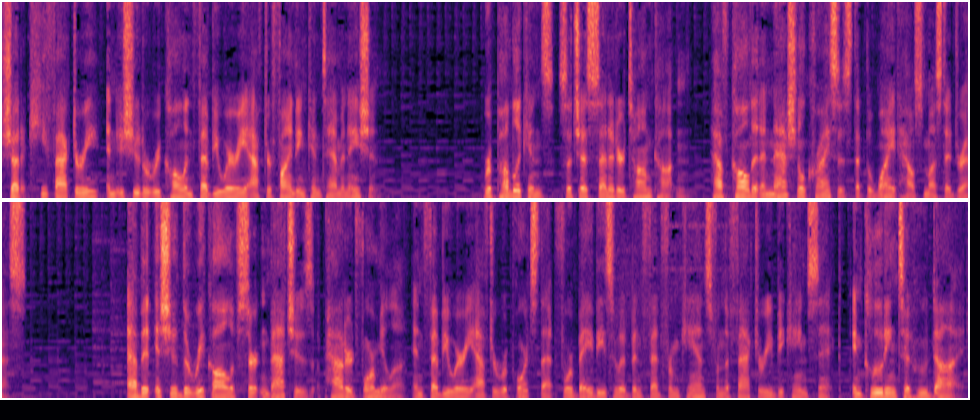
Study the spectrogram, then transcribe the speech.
shut a key factory and issued a recall in February after finding contamination. Republicans, such as Senator Tom Cotton, have called it a national crisis that the White House must address. Abbott issued the recall of certain batches of powdered formula in February after reports that four babies who had been fed from cans from the factory became sick, including two who died.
